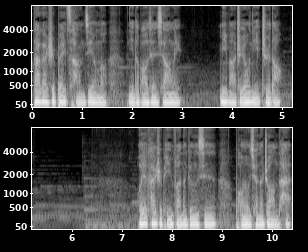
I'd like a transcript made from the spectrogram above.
大概是被藏进了你的保险箱里，密码只有你知道。我也开始频繁的更新朋友圈的状态，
